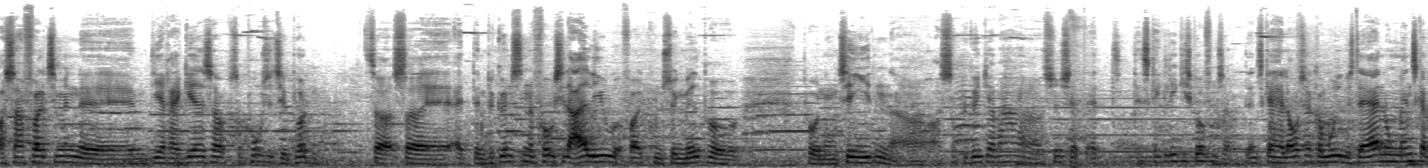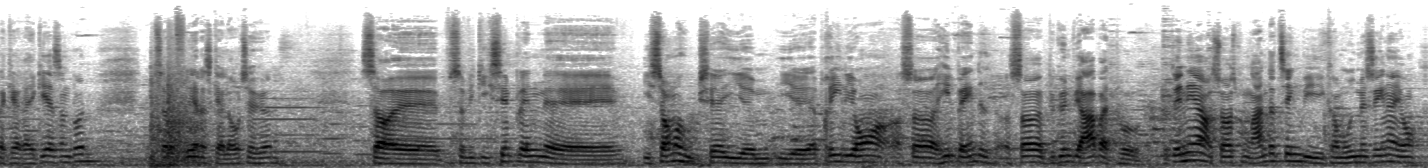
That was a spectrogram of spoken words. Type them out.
Og så har folk simpelthen, øh, de har reageret så, så positivt på den. Så, så øh, at den begyndte sådan at få sit eget liv, og folk kunne synge med på, på nogle ting i den. Og, og så begyndte jeg bare at synes, at, at den skal ikke ligge i skuffen så. Den skal have lov til at komme ud. Hvis der er nogle mennesker, der kan reagere sådan på den, så er der flere, der skal have lov til at høre den. Så, øh, så vi gik simpelthen øh, i sommerhus her i, øh, i øh, april i år, og så hele bandet, og så begyndte vi at arbejde på, på den her, og så også på nogle andre ting, vi kommer ud med senere i år,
